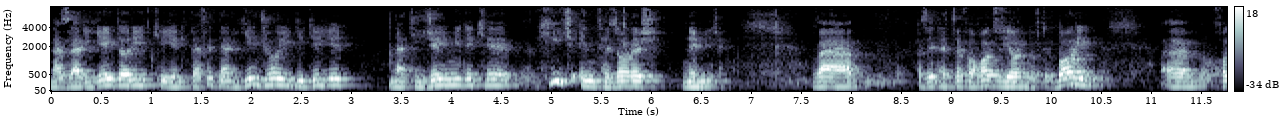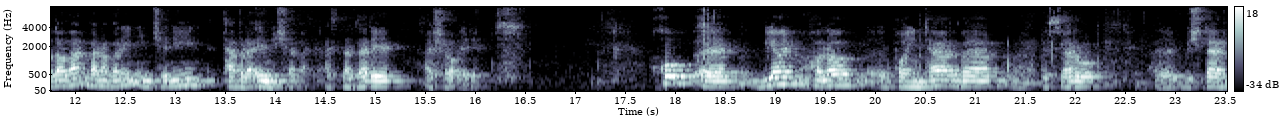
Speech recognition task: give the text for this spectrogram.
نظریه دارید که یک دفعه در یه جای دیگه یه نتیجه میده که هیچ انتظارش نمیره و از این اتفاقات زیاد میفته. باری خداوند بنابراین این چنین تبرعه می شود از نظر اشاعره. خب بیایم حالا پایینتر و قصه رو بیشتر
